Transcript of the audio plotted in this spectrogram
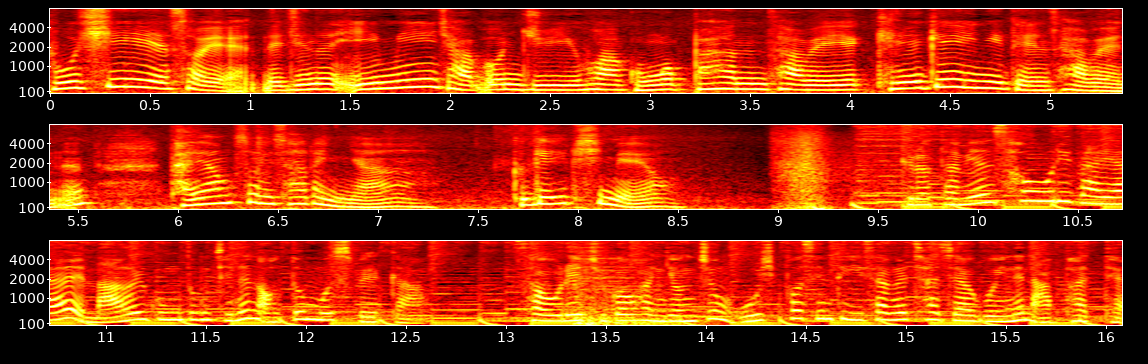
도시에서의 내지는 이미 자본주의화 공업화한 사회의 개개인이 된 사회는 다양성이 살아있냐. 그게 핵심이에요. 그렇다면 서울이 가야 할 마을 공동체는 어떤 모습일까? 서울의 주거 환경 중 50% 이상을 차지하고 있는 아파트.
